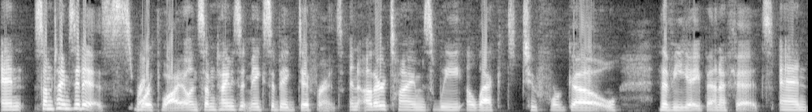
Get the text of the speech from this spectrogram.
And sometimes it is right. worthwhile and sometimes it makes a big difference. And other times we elect to forego the VA benefits. And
